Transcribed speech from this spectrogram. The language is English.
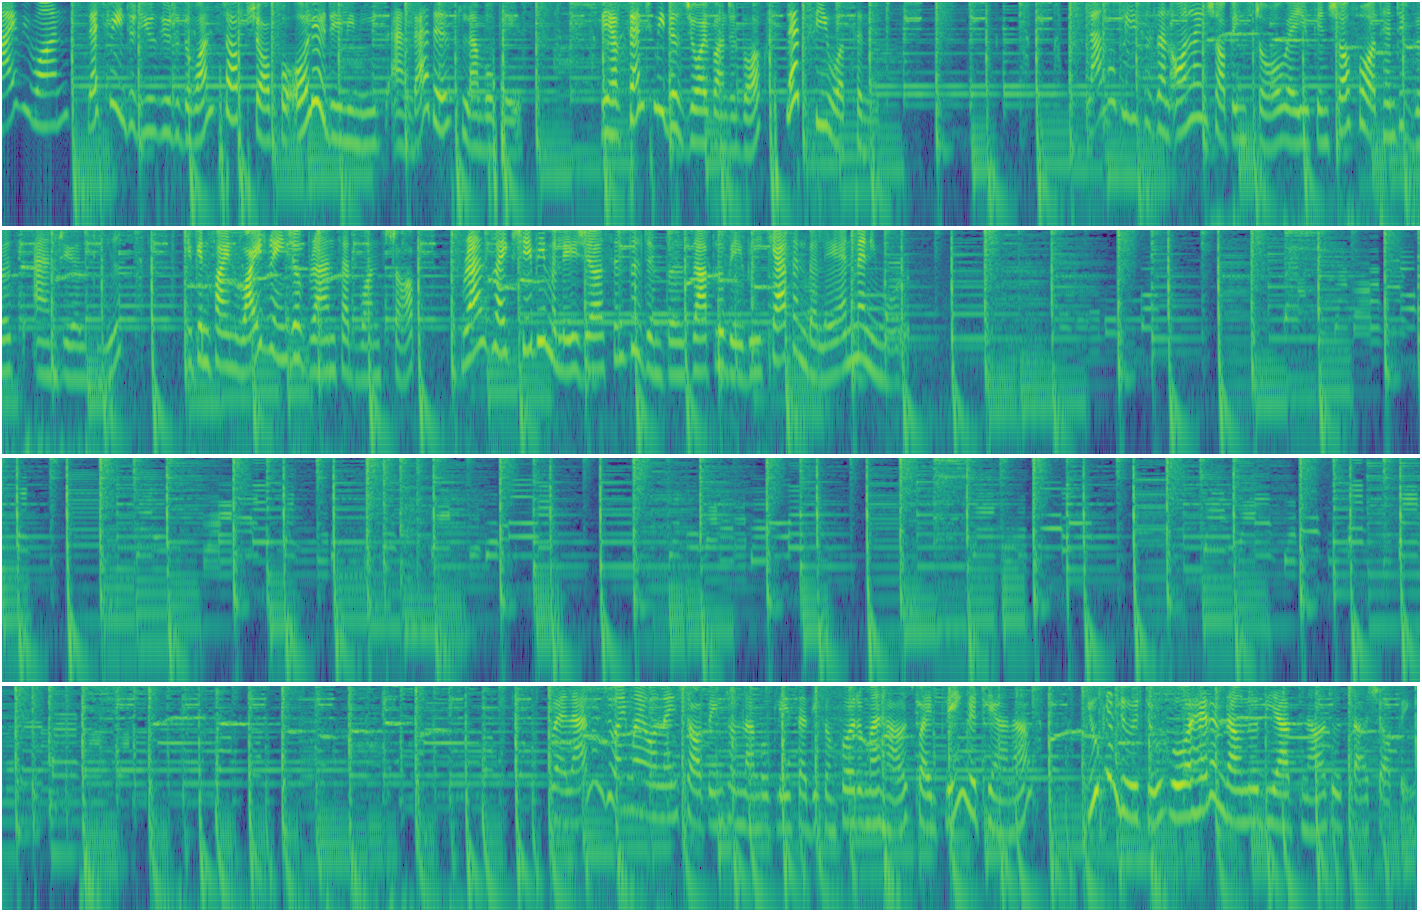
Hi everyone, let me introduce you to the one stop shop for all your daily needs, and that is Lamboplace. They have sent me this Joy Bundle box. Let's see what's in it. Lamboplace is an online shopping store where you can shop for authentic goods and real deals. You can find wide range of brands at one stop. Brands like Shapey Malaysia, Simple Dimple, Zaplo Baby, Kath and Belle, and many more. I'm enjoying my online shopping from Lamboplace at the comfort of my house while playing with Tiana. You can do it too. Go ahead and download the app now to start shopping.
